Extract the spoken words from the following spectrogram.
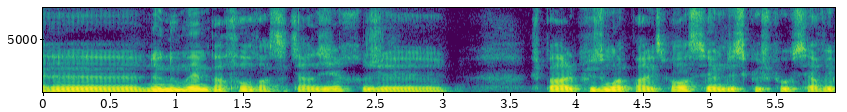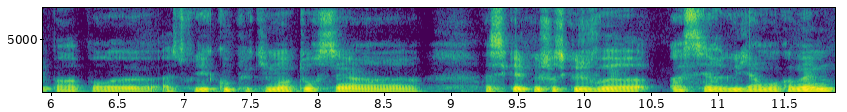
euh, de nous-mêmes, parfois, on va s'interdire. Je, je parle plus ou moins par expérience, et même de ce que je peux observer par rapport euh, à tous les couples qui m'entourent, c'est un, c'est quelque chose que je vois assez régulièrement quand même.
